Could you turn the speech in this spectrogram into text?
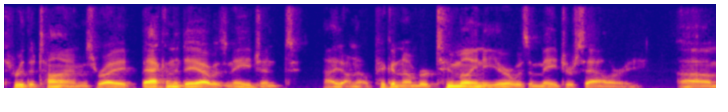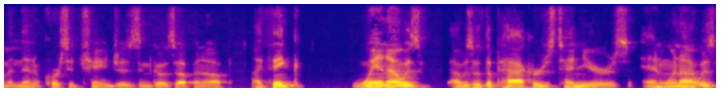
through the times, right? Back in the day, I was an agent. I don't know, pick a number, two million a year was a major salary. Um, and then of course it changes and goes up and up. I think when I was I was with the Packers 10 years, and when I was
